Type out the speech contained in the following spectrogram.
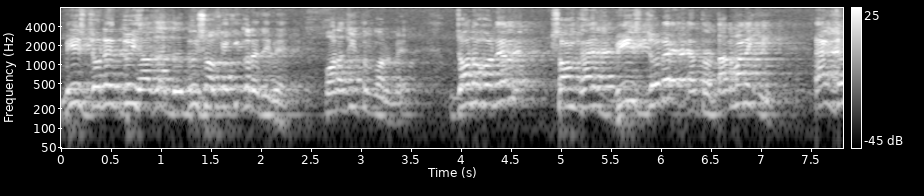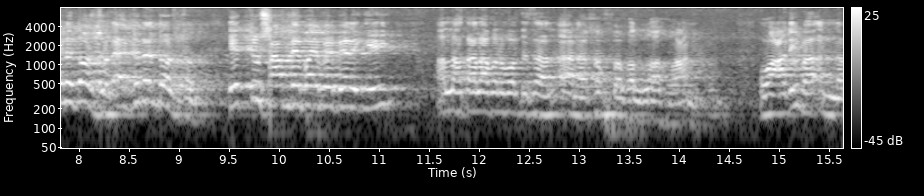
বিশ জনের দুই হাজার দুইশোকে কি করে দিবে? পরাজিত করবে। জনগণের সংখ্যায় বিশ জনে এত, তার মানে কি? একজনে দশজন একজনের দশজন একটু সামনে বাইরে বেড়ে গিয়েই আল্লাহ তাআলা আবার বলতেছেন, আনা খাফফাফ আল্লাহু আনকুম ওয়া আলিমা আন্না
